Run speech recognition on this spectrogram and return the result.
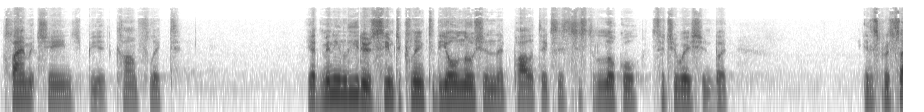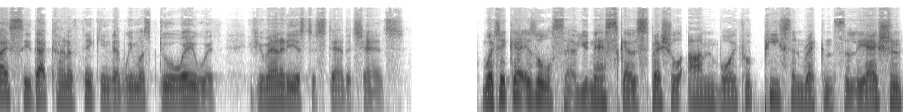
climate change, be it conflict. Yet many leaders seem to cling to the old notion that politics is just a local situation, but it is precisely that kind of thinking that we must do away with if humanity is to stand a chance. Whitaker is also UNESCO's Special Envoy for Peace and Reconciliation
